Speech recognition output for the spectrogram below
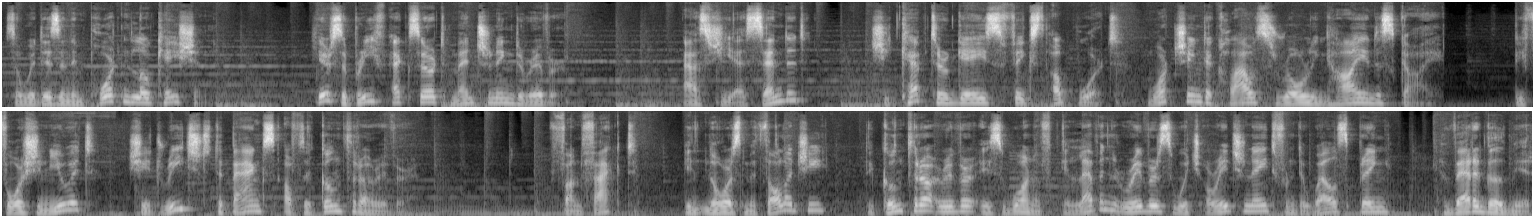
so it is an important location. Here's a brief excerpt mentioning the river. As she ascended, she kept her gaze fixed upward, watching the clouds rolling high in the sky. Before she knew it, she had reached the banks of the Gunnthra River. Fun fact, in Norse mythology, the Gunnthra River is one of 11 rivers which originate from the wellspring Hvergelmir,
